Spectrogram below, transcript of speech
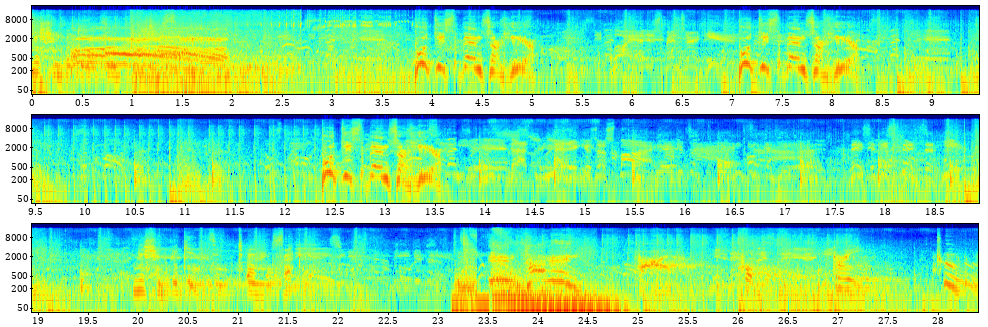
Mission begins in 30 Put dispenser here! Deploy a dispenser here. Put dispenser here! Put dispenser here! That medic is a spy. There's a dispenser here. Mission begins in 10 seconds. Incoming! Five, four, three, two,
